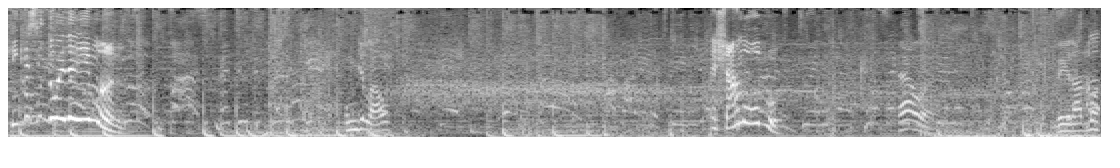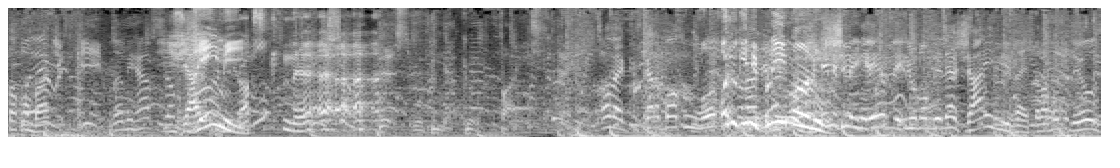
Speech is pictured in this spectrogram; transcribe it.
Quem que é esse doido aí, mano? Kung Lao. É char novo. É, ué. Veio lá do Mortal Kombat. Jaime. Ó, velho, os caras botam um outro Olha o gameplay, mano. chinês e o nome dele é Jaime, velho. Pelo amor de Deus.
